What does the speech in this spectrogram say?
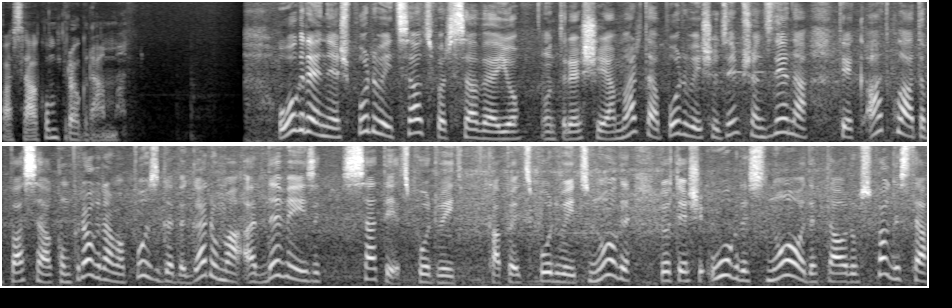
pasākuma programma. Ogrēniešu purvīti sauc par savējo, un 3. martā purvīša dzimšanas dienā tiek atklāta pasākuma programma pusgada garumā ar devīzi Satiec purvīti. Kāpēc purvīts un ogre? Jo tieši ogres novada Taurums pagastā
